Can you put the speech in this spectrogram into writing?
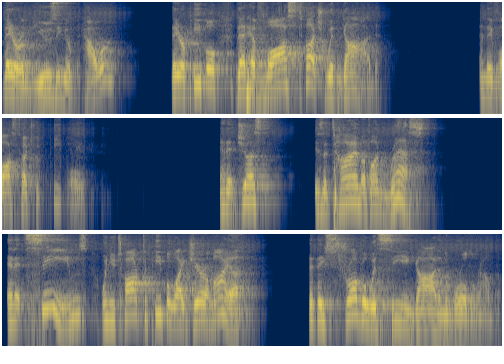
they are abusing their power. They are people that have lost touch with God and they've lost touch with people. And it just is a time of unrest. And it seems when you talk to people like Jeremiah that they struggle with seeing God in the world around them.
